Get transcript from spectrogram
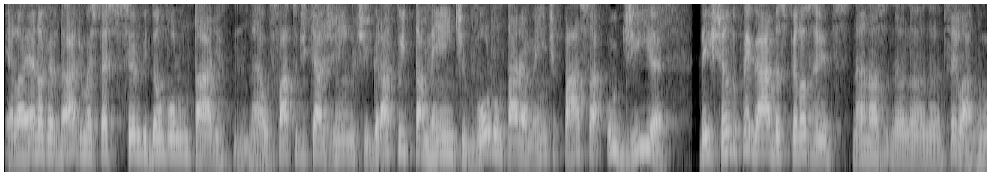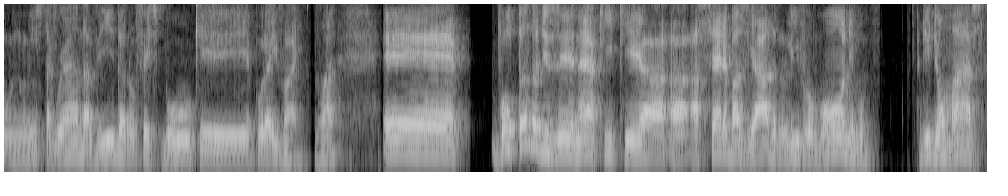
ela é, na verdade, uma espécie de servidão voluntária. Uhum. Né? O fato de que a gente, gratuitamente, voluntariamente, passa o dia deixando pegadas pelas redes, né? Nas, na, na, na, sei lá, no, no, Instagram da vida, no Facebook e por aí vai, não é? é voltando a dizer né, aqui que a, a, a série é baseada no livro homônimo de John Mars,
